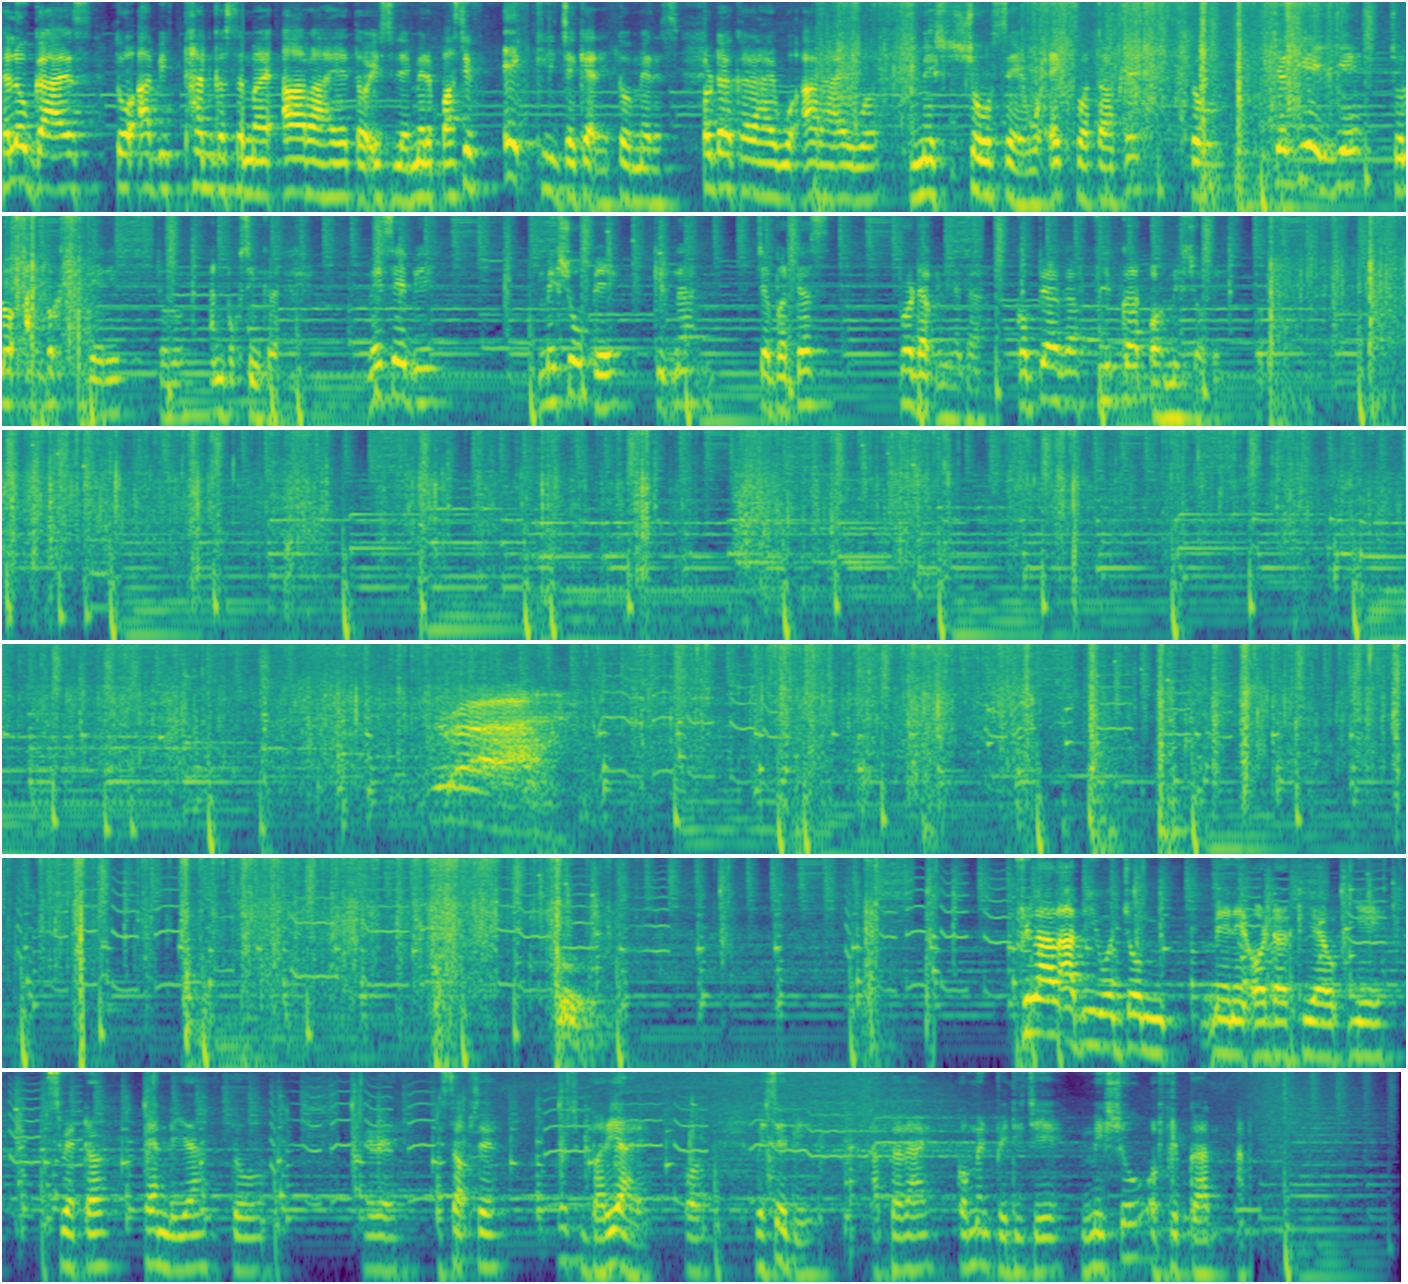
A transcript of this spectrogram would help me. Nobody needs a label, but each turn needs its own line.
Hello guys तो अभी ठंड का समय आ रहा है तो इसलिए मेरे पास सिर्फ़ एक ही जैकेट है तो मेरे ऑर्डर करा है, वो आ रहा है, वो मीशो से, वो एक स्वतः से। तो चलिए ये, चलो अनबॉक्सिंग करें चलो अनबॉक्सिंग करें। वैसे भी मीशो पे कितना ज़बरदस्त प्रोडक्ट मिलेगा कंपेयर का फ्लिपकार्ट और मीशो पे। फ़िलहाल अभी वो जो मैंने ऑर्डर किया, ये स्वेटर पहन लिया तो मेरे हिसाब से कुछ बढ़िया है और वैसे भी आपका राय कमेंट पे दीजिए मीशो और फ्लिपकार्ट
